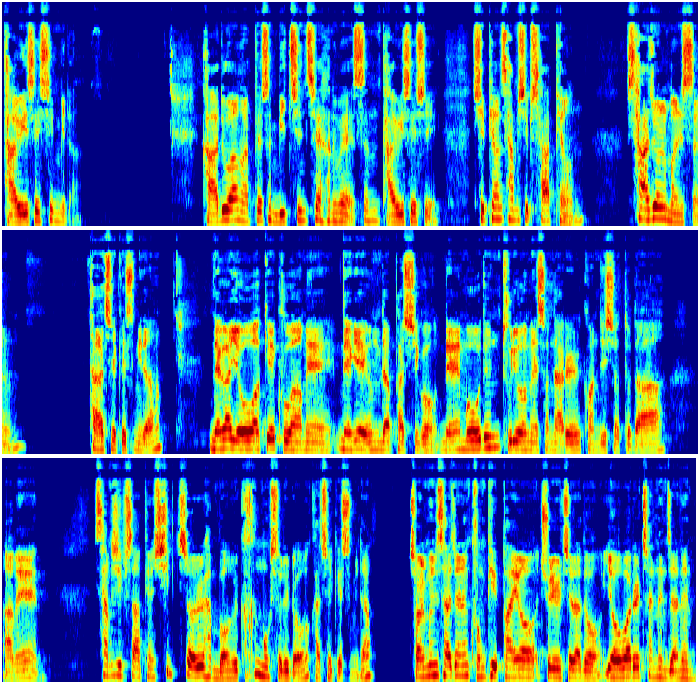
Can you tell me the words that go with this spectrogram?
다윗의 시입니다. 가두왕 앞에서 미친 채 한 후에 쓴 다윗의 시 시편 34편 4절 말씀 다 같이 읽겠습니다. 내가 여호와께 구함에 내게 응답하시고 내 모든 두려움에서 나를 건지셨도다. 아멘. 34편 10절을 한번 큰 목소리로 같이 읽겠습니다. 젊은 사자는 궁핍하여 줄일지라도 여호와를 찾는 자는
